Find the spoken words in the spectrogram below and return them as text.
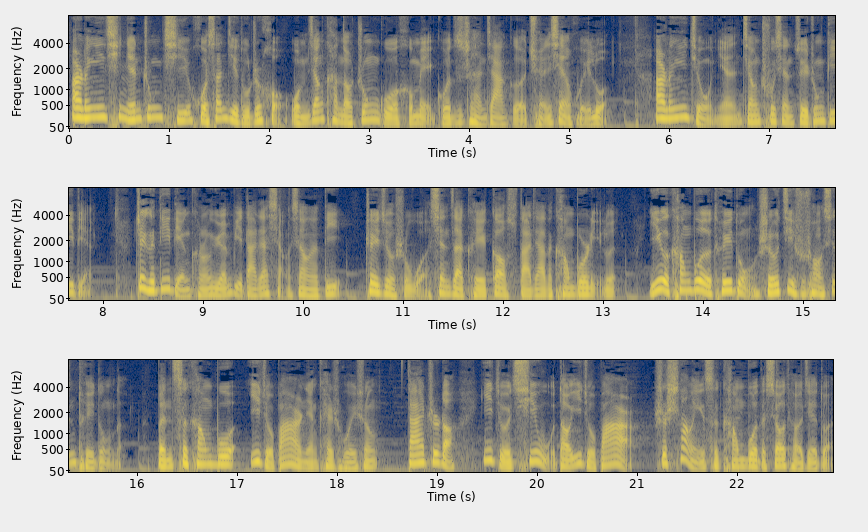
二零一七年中期或三季度之后，我们将看到中国和美国资产价格全线回落。二零一九年将出现最终低点。这个低点可能远比大家想象的低，这就是我现在可以告诉大家的康波理论。一个康波的推动是由技术创新推动的。本次康波一九八二年开始回升，大家知道一九七五到一九八二是上一次康波的萧条阶段。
